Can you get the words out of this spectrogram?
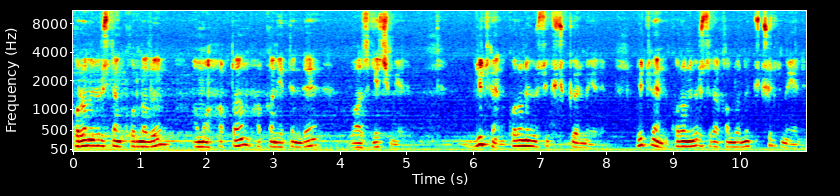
koronavirüsten korunalım ama haktan, hakkaniyetten de vazgeçmeyelim. Lütfen koronavirüsü küçük görmeyelim. Lütfen koronavirüs rakamlarını küçültmeyelim.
